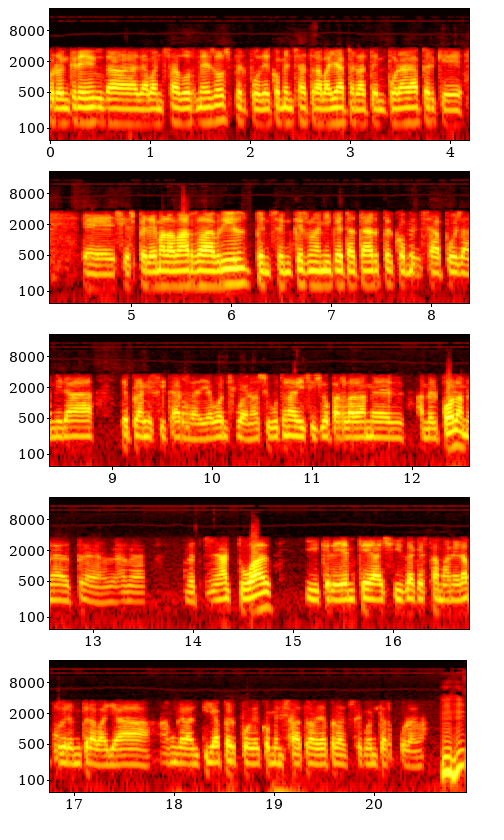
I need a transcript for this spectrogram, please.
però hem cregut d'avançar dos mesos per poder començar a treballar per la temporada perquè eh, si esperem a la març a l'abril pensem que és una miqueta tard per començar pues, a mirar de planificar-la. Llavors, bueno, ha sigut una decisió parlada amb el, amb el Pol, amb el, amb el, amb el president actual, i creiem que així d'aquesta manera podrem treballar amb garantia per poder començar a treballar per la següent temporada. Uh -huh.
